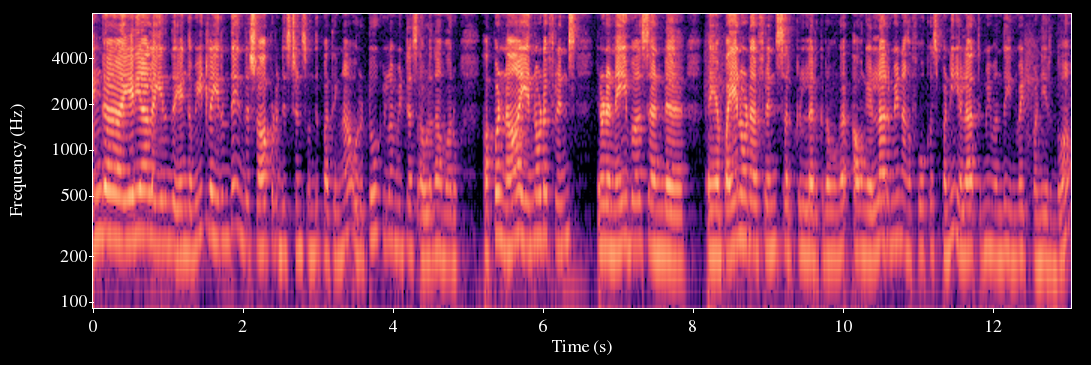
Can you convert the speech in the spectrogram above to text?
எங்கள் ஏரியாவில் இருந்து எங்கள் வீட்டில் இருந்து இந்த ஷாப்போட டிஸ்டன்ஸ் வந்து பார்த்தீங்கன்னா, ஒரு டூ கிலோமீட்டர்ஸ் அவ்வளோதான் வரும். அப்போ நான் என்னோட ஃப்ரெண்ட்ஸ், என்னோட நெய்பர்ஸ் அண்டு என் பையனோட ஃப்ரெண்ட்ஸ் சர்க்கிளில் இருக்கிறவங்க, அவங்க எல்லாருமே நாங்கள் ஃபோக்கஸ் பண்ணி எல்லாத்துக்குமே வந்து இன்வைட் பண்ணியிருந்தோம்.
